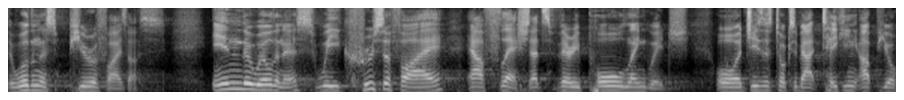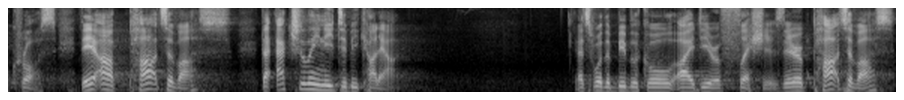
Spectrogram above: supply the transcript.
The wilderness purifies us. In the wilderness, we crucify our flesh. That's very Paul language. Or Jesus talks about taking up your cross. There are parts of us that actually need to be cut out. That's what the biblical idea of flesh is. There are parts of us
